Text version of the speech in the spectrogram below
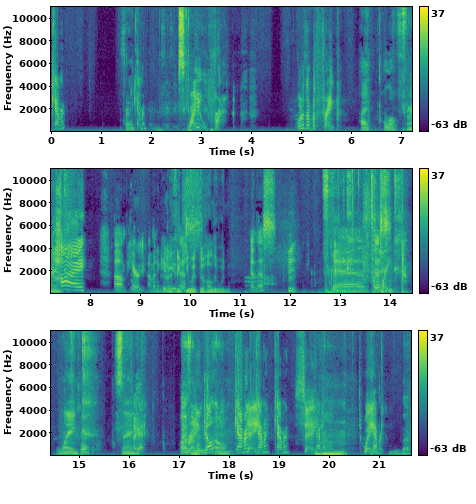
Cameron? Frank. Cameron? Why, Frank? What is up with Frank? Hi. Hello. Frank. Hi. Um, here, I'm gonna give I you I think this he went to Hollywood. and this Frank. and this. Lank. Lank. Okay. Sang. Okay. Oh, I Frank. found a- Don't Cameron, Dang. Cameron, Cameron, Sang. Cameron. Um, Twank. Cameron. move that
